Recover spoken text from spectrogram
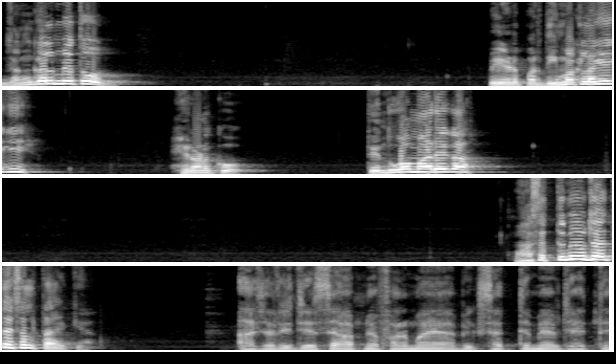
जंगल में तो पेड़ पर दीमक लगेगी, हिरण को तेंदुआ मारेगा। वहाँ सत्यमेव जयते चलता है क्या? आचार्य, जैसे आपने फरमाया, अभी सत्यमेव जयते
